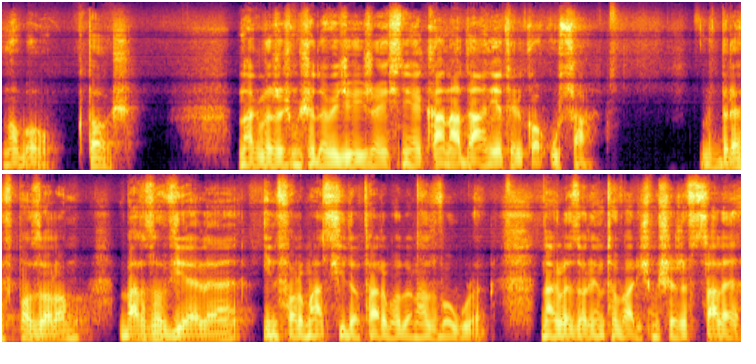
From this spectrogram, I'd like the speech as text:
No bo ktoś. Nagle żeśmy się dowiedzieli, że istnieje Kanada, nie tylko USA. Wbrew pozorom, bardzo wiele informacji dotarło do nas w ogóle. Nagle zorientowaliśmy się, że wcale,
